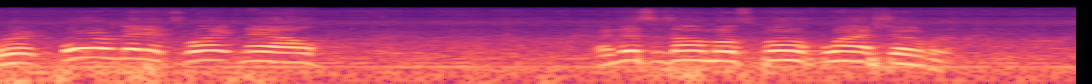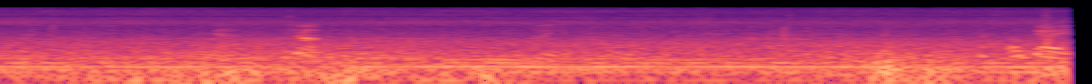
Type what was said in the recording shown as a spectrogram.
We're at four minutes right now, and this is almost full flashover. Okay.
